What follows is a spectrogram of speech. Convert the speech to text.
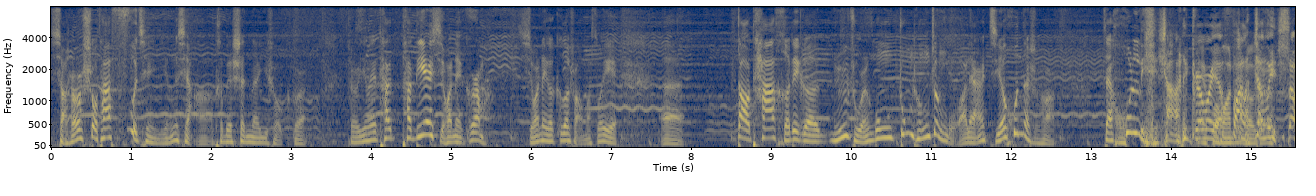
小时候受他父亲影响特别深的一首歌，就是因为他他爹喜欢那歌嘛，喜欢那个歌手嘛，所以呃，到他和这个女主人公终成正果，两人结婚的时候。在婚礼上，这哥们儿也放了这么一首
